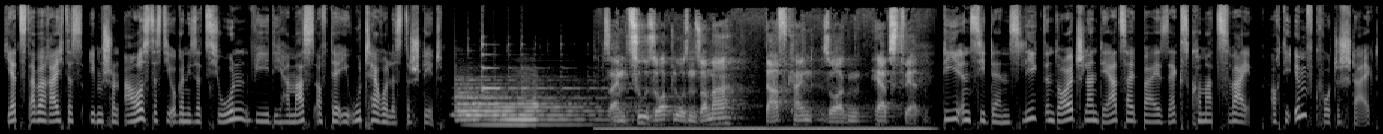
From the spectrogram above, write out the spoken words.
Jetzt aber reicht es eben schon aus, dass die Organisation wie die Hamas auf der EU-Terrorliste steht. Aus einem zu sorglosen Sommer darf kein Sorgenherbst werden. Die Inzidenz liegt in Deutschland derzeit bei 6,2. Auch die Impfquote steigt.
